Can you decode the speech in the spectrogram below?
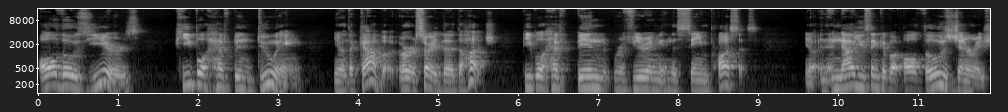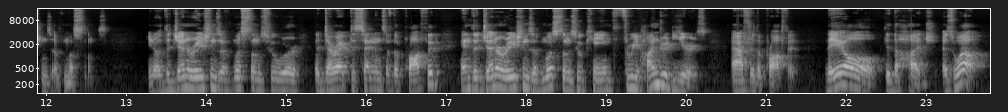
all those years, people have been doing you know the Kaaba or sorry the the Hajj. People have been revering in the same process, you know, and, and now you think about all those generations of Muslims. You know, the generations of Muslims who were the direct descendants of the Prophet, and the generations of Muslims who came 300 years after the Prophet they all did the Hajj as well.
